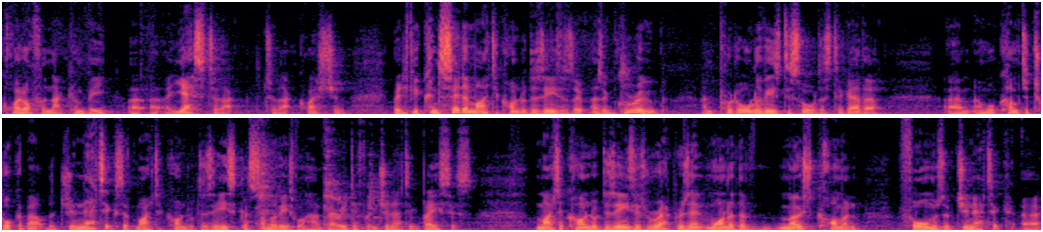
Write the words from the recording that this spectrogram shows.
quite often that can be a, a yes to that, to that question. But if you consider mitochondrial disease as a, as a group and put all of these disorders together, um, and we'll come to talk about the genetics of mitochondrial disease because some of these will have very different genetic basis. Mitochondrial diseases represent one of the most common forms of genetic uh,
